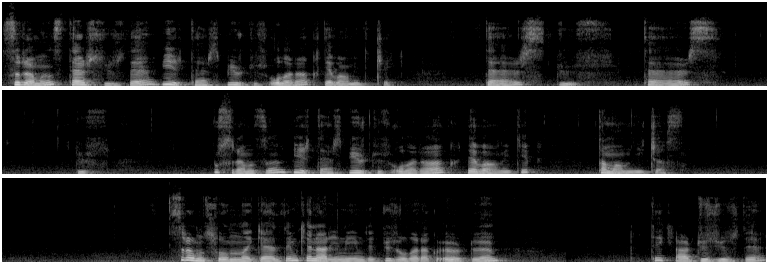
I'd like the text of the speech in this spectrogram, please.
sıramız ters yüzde bir ters bir düz olarak devam edecek. Ters, düz, ters, düz. Bu sıramızı bir ters bir düz olarak devam edip tamamlayacağız. Sıramın sonuna geldim. Kenar ilmeğimi de düz olarak ördüm. Tekrar düz yüzde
